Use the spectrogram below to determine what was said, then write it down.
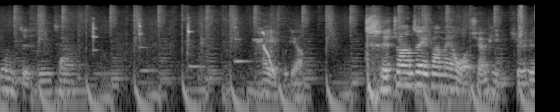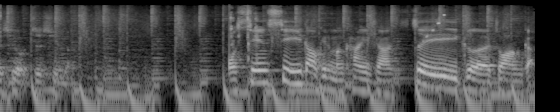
用纸巾粘，它也不掉。持妆这一方面，我选品绝对是有自信的。我先卸一道给你们看一下这个妆感，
